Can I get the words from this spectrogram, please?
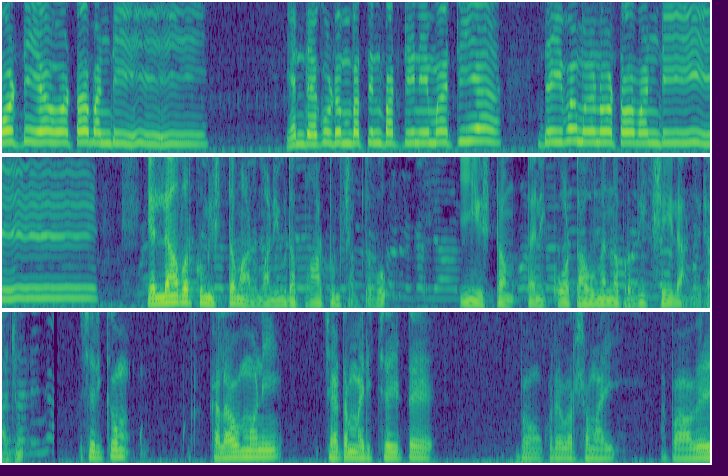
വോട്ടിയ ഓട്ട വണ്ടി എന്റെ കുടുംബത്തിൻ പട്ടിണി മാറ്റിയ ദൈവമാണോട്ടോ വണ്ടി? എല്ലാവർക്കും ഇഷ്ടമാണ് മണിയുടെ പാട്ടും ശബ്ദവും. ഈ ഇഷ്ടം തനിക്കോട്ടാവുമെന്ന പ്രതീക്ഷയിലാണ് രാജു. ശരിക്കും കലാഭമണി ചേട്ടൻ മരിച്ചിട്ട് ഇപ്പോൾ കുറേ വർഷമായി. അപ്പോൾ അവർ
